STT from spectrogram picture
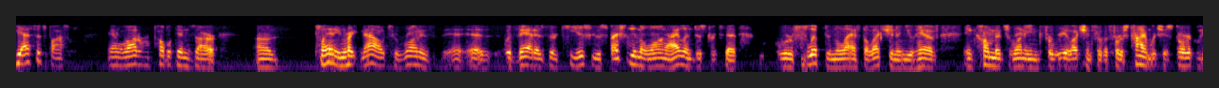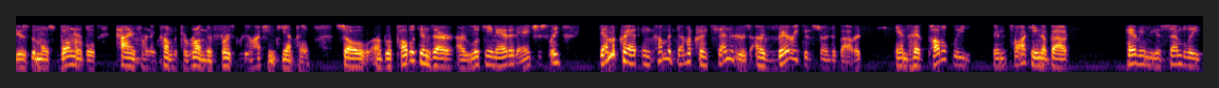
yes, it's possible, and a lot of Republicans are uh, planning right now to run as, as with that as their key issue, especially in the Long Island districts that were flipped in the last election, and you have incumbents running for reelection for the first time, which historically is the most vulnerable time for an incumbent to run their first reelection campaign. So uh, Republicans are, are looking at it anxiously. Democrat incumbent Democrat senators are very concerned about it and have publicly been talking about having the assembly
